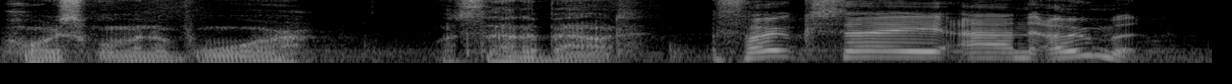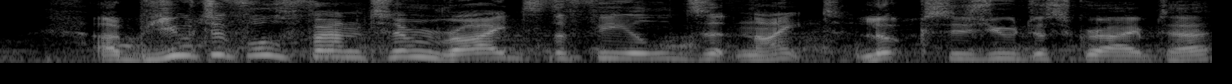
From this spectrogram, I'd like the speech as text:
Horsewoman of War. What's that about? Folks say an omen. A beautiful phantom rides the fields at night, looks as you described her.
